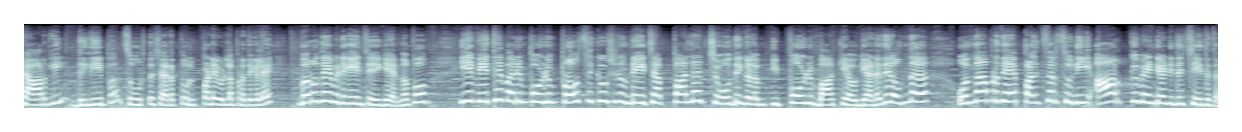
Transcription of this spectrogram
ചാർലി ദിലീപ് സുഹൃത്ത് ശരത്ത് ഉൾപ്പെടെയുള്ള പ്രതികളെ വെറുതെ വിടുകയും ചെയ്യുകയായിരുന്നു. അപ്പോൾ ഈ വിധി വരുമ്പോഴും പ്രോസിക്യൂഷൻ ഉന്നയിച്ച പല ചോദ്യങ്ങളും ഇപ്പോഴും ബാക്കിയാവുകയാണ്. ഇതിൽ ഒന്ന് ഒന്നാം പ്രതിയായ പൾസർ സുനി ആർക്കു വേണ്ടിയാണ് ഇത് ചെയ്തത്?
